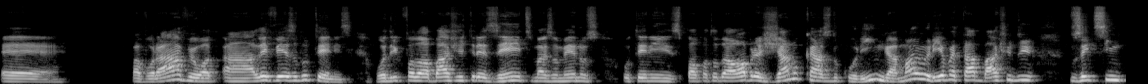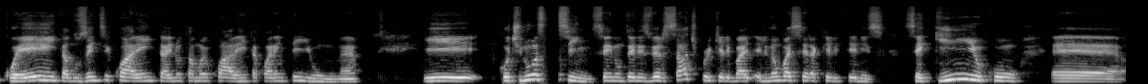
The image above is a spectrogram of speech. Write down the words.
é, favorável a, a, leveza do tênis. O Rodrigo falou abaixo de 300, mais ou menos, o tênis palpa toda a obra. Já no caso do Coringa, a maioria vai estar abaixo de 250, 240, aí no tamanho 40, 41, né? E continua assim, sendo um tênis versátil, porque ele, vai, ele não vai ser aquele tênis sequinho, com é,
